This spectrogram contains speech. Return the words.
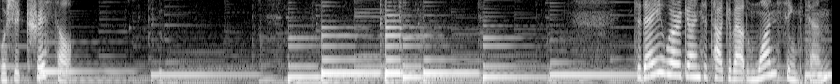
我是 Crystal。Today we're going to talk about one symptom,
